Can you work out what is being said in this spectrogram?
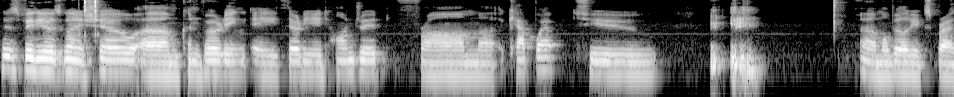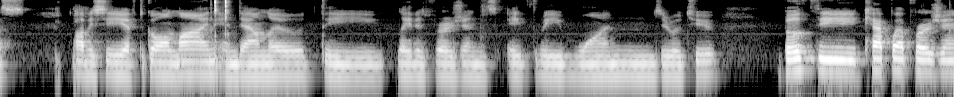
this video is going to show um, converting a 3800 from uh, CAPWAP to uh, Mobility Express. Obviously you have to go online and download the latest versions 83102. Both the CAPWAP version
